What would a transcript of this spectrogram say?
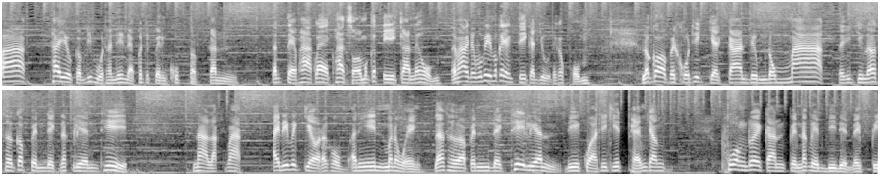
มากๆ ถ้าอยู่กับที่หมู่ทันนี่เนี่ยก็จะเป็นคุปแบบกัน ตั้งแต่ภาคแรกภาคสองมันก็ตีกันนะผมในภาคเดวบี้มันก็ยังตีกันอยู่นะครับผม แล้วก็เป็นคนที่เกลียดการดื่มนมมาก แต่จริงๆ แล้วเธอก็เป็นเด็กนักเรียนที่น่ารักมากไอ้นี่ไม่เกี่ยวนะครับผม อันนี้มโนเอง แล้วเธอเป็นเด็กที่เรียนดีกว่าที่คิดแถมยังพ่วงด้วยกันเป็นนักเรียนดีเด่นในปี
